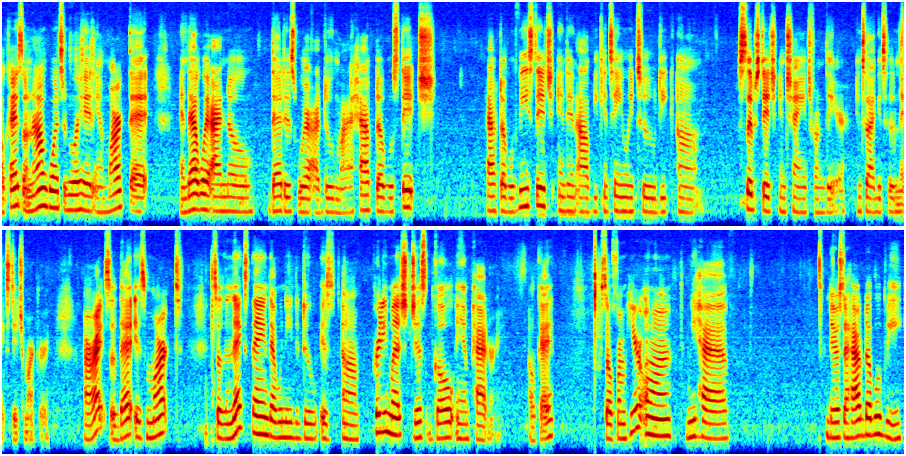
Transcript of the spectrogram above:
Okay, so now I'm going to go ahead and mark that and that way I know that is where I do my half double stitch, half double V stitch, and then I'll be continuing to um, slip stitch and change from there until I get to the next stitch marker. Alright, so that is marked. So the next thing that we need to do is um, pretty much just go in pattern. Okay, so from here on we have there's the half double V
